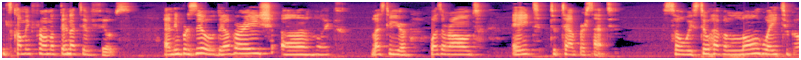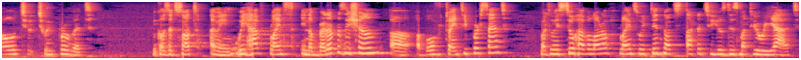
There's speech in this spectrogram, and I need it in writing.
it's coming from alternative fuels. And in Brazil, the average, uh, like last year, was around 8 to 10%. So we still have a long way to go to, to improve it because it's not, I mean, we have plants in a better position, uh, above 20%, but we still have a lot of plants we did not start to use this material yet.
